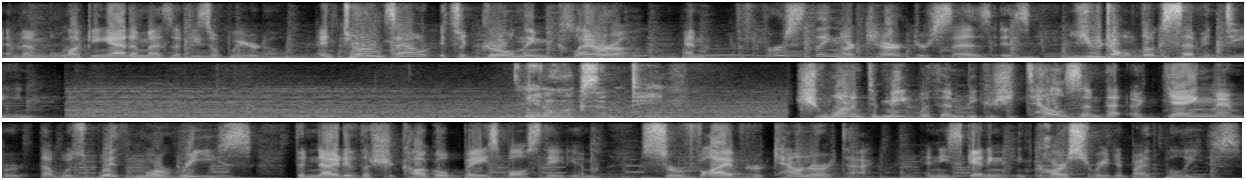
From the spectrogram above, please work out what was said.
and them looking at him as if he's a weirdo. And turns out it's a girl named Clara, and the first thing our character says is, You don't look 17. Look 17. She wanted to meet with him because she tells him that a gang member that was with Maurice the night of the Chicago baseball stadium survived her counterattack and he's getting incarcerated by the police.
